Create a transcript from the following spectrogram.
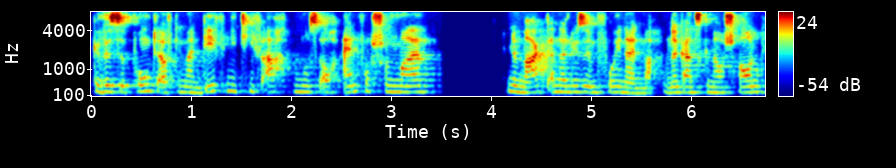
gewisse Punkte, auf die man definitiv achten muss, auch einfach schon mal eine Marktanalyse im Vorhinein machen, ne? ganz genau schauen,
